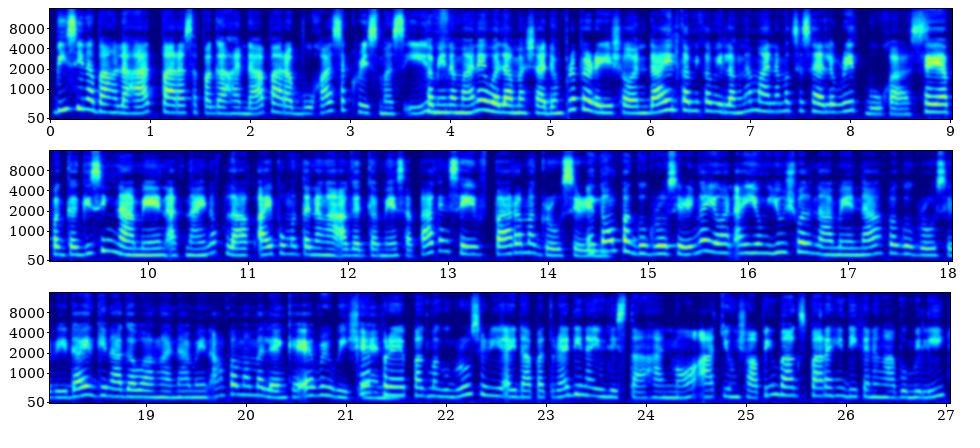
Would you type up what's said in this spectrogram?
Busy na ba ang lahat para sa paghahanda para bukas sa Christmas Eve? Kami naman ay wala masyadong preparation dahil kami-kami lang naman na magsa-celebrate bukas. Kaya pagkagising namin at 9 o'clock ay pumunta na nga agad kami sa Pack and Save para mag-grocery. Itong pag-grocery ngayon ay yung usual namin na pag-grocery dahil ginagawa nga namin ang pamamalengke every weekend. Siyempre, pag mag-grocery ay dapat ready na yung listahan mo at yung shopping bags para hindi ka na nga bumili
